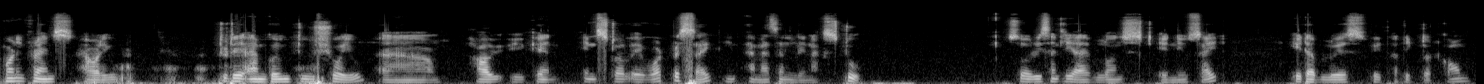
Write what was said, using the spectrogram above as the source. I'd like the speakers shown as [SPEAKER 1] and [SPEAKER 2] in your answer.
[SPEAKER 1] Good morning friends, how are you? Today I'm going to show you um, how you can install a WordPress site in Amazon Linux 2. So recently I have launched a new site AWS with Atik.com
